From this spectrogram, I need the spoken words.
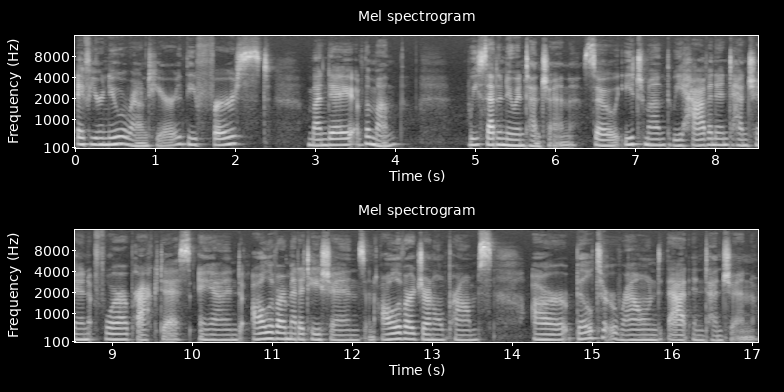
if you're new around here, the first Monday of the month, we set a new intention. So each month we have an intention for our practice, and all of our meditations and all of our journal prompts are built around that intention.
